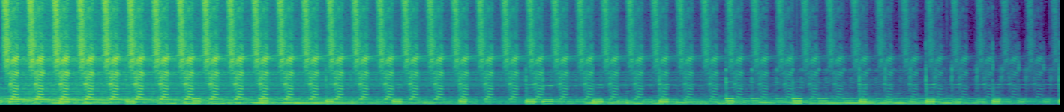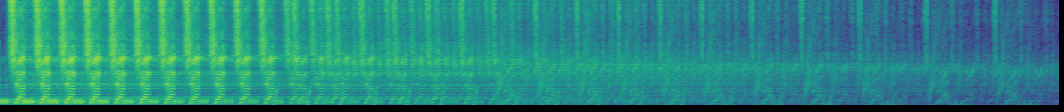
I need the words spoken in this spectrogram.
Drop, drop, drop, drop, drop.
